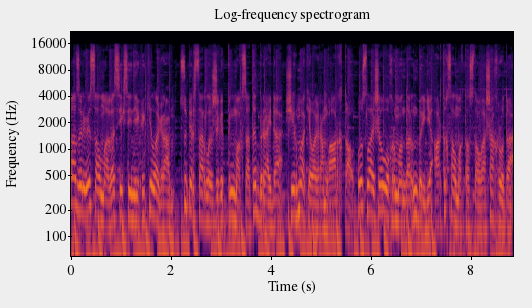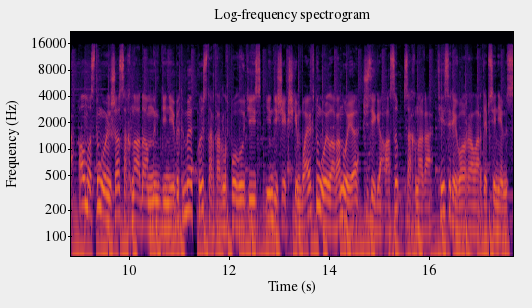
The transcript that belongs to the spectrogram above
Қазіргі салмағы 82 килограмм. Суперстарлық жігіттің мақсаты бір айда 20 килограммға арықтау. Осылайша оқырмандарын бірге артық салмақ тастауға шақыруда. Алмастың ойынша сахна адамының дене бітімі көз тартарлық болуы тиіс. Ендеше кішкенбаевтың ойлаған ойы жүзеге асып сахнаға тезірек оралар деп сенеміз.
